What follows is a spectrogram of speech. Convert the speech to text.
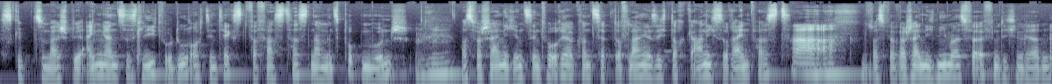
Es gibt zum Beispiel ein ganzes Lied, wo du auch den Text verfasst hast, namens Puppenwunsch, Mhm. was wahrscheinlich ins Centauria-Konzept auf lange Sicht doch gar nicht so reinpasst, Ah, was wir wahrscheinlich niemals veröffentlichen werden.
